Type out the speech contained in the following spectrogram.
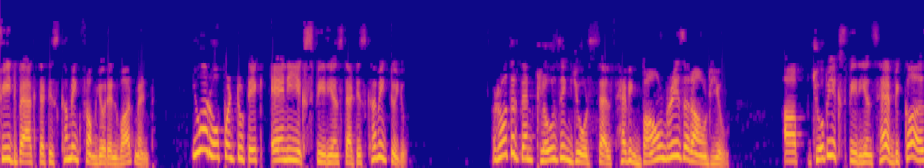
feedback that is coming from your environment you are open to take any experience that is coming to you rather than closing yourself having boundaries around you آپ جو بھی ایکسپیرئنس ہے بیکاز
